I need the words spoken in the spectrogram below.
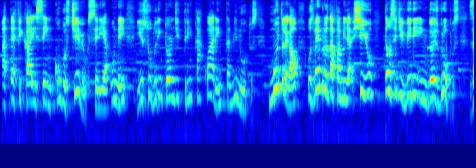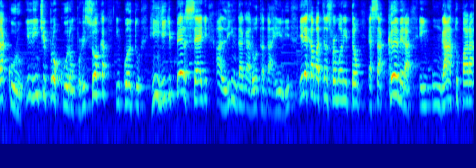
até ficarem sem combustível, que seria o NEM. E isso dura em torno de 30 a 40 minutos. Muito legal. Os membros da família Shiyu então se dividem em dois grupos. Zakuro e Lynch procuram por Hisoka. Enquanto Rinrig persegue a linda garota da. E ele acaba transformando então essa câmera em um gato para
